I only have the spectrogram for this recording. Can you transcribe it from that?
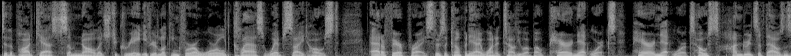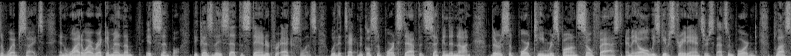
to the podcast some knowledge to create. If you're looking for a world class website host, at a fair price. There's a company I want to tell you about, Pair Networks. Pair Networks hosts hundreds of thousands of websites. And why do I recommend them? It's simple. Because they set the standard for excellence with a technical support staff that's second to none. Their support team responds so fast and they always give straight answers. That's important. Plus,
